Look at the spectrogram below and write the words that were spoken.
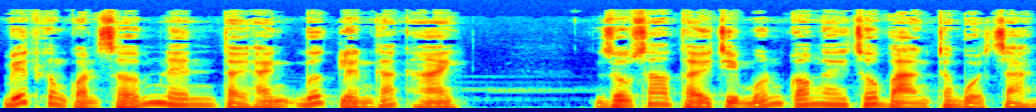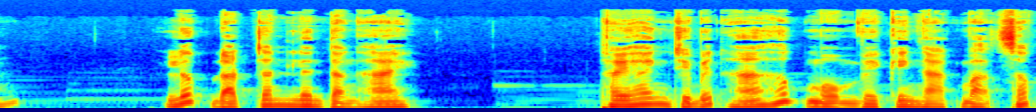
Biết không còn sớm nên thầy Hanh bước lên gác 2. Dù sao thầy chỉ muốn có ngay số vàng trong buổi sáng. Lúc đặt chân lên tầng 2, thầy Hanh chỉ biết há hốc mồm vì kinh ngạc và sốc.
